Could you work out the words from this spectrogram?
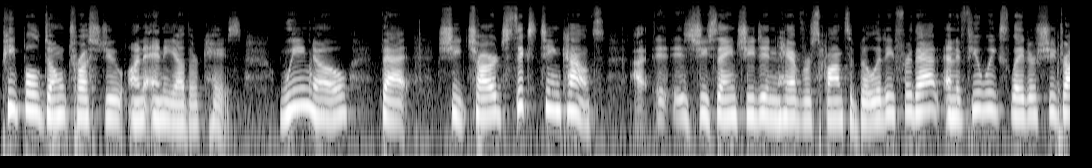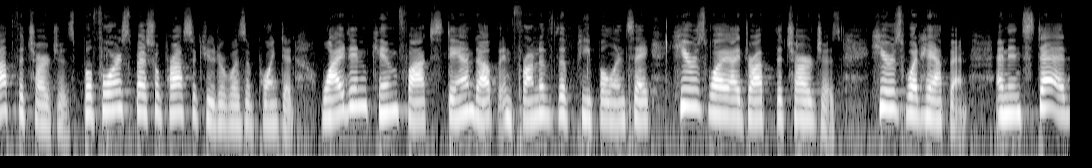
people don't trust you on any other case. We know that she charged 16 counts uh, is she saying she didn't have responsibility for that? And a few weeks later, she dropped the charges before a special prosecutor was appointed. Why didn't Kim Foxx stand up in front of the people and say, here's why I dropped the charges? Here's what happened. And instead,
